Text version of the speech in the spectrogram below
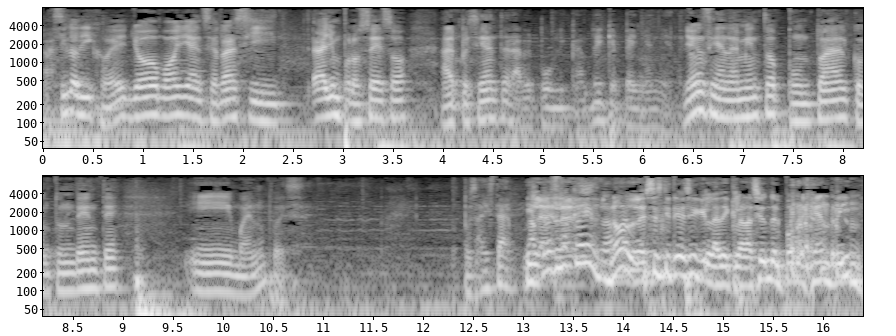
así lo dijo, ¿eh? yo voy a encerrar si hay un proceso al presidente de la República, Enrique Peña Nieto. Yo un señalamiento puntual, contundente y bueno, pues pues ahí está. Y No, la- la- lo que es, no, También. es que te iba a decir que la declaración del pobre Henry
